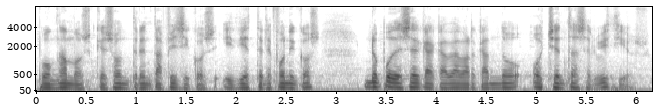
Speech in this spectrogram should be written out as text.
pongamos que son 30 físicos y 10 telefónicos, no puede ser que acabe abarcando 80 servicios,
